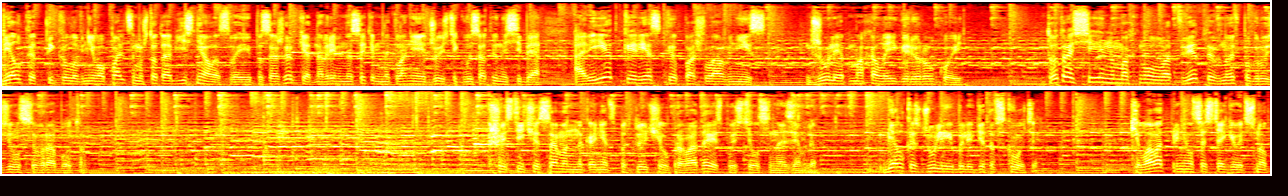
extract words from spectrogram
Белка тыкала в него пальцем и что-то объясняла своей пассажирке, одновременно с этим наклоняя джойстик высоты на себя. А ветка резко пошла вниз. Джулия помахала Игорю рукой. Тот рассеянно махнул в ответ и вновь погрузился в работу. К шести часам он, наконец, подключил провода и спустился на землю. Белка с Джулией были где-то в сквоте. Киловатт принялся стягивать с ног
